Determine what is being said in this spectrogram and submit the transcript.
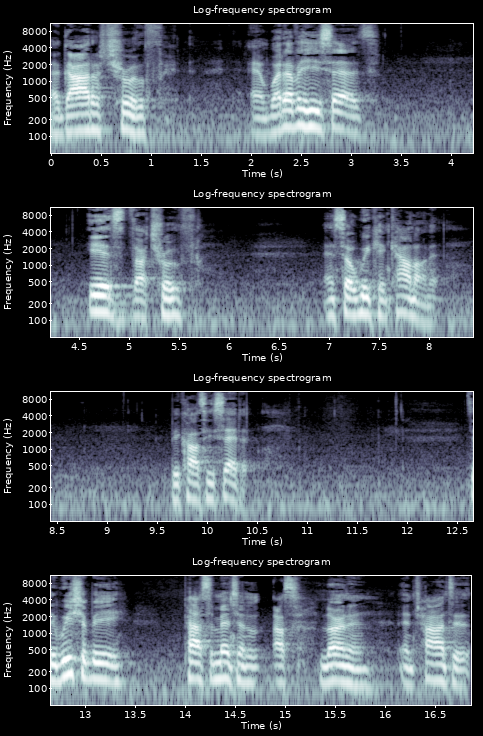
a God of truth. And whatever He says is the truth. And so we can count on it because He said it. See, we should be, Pastor mentioned us learning and trying to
